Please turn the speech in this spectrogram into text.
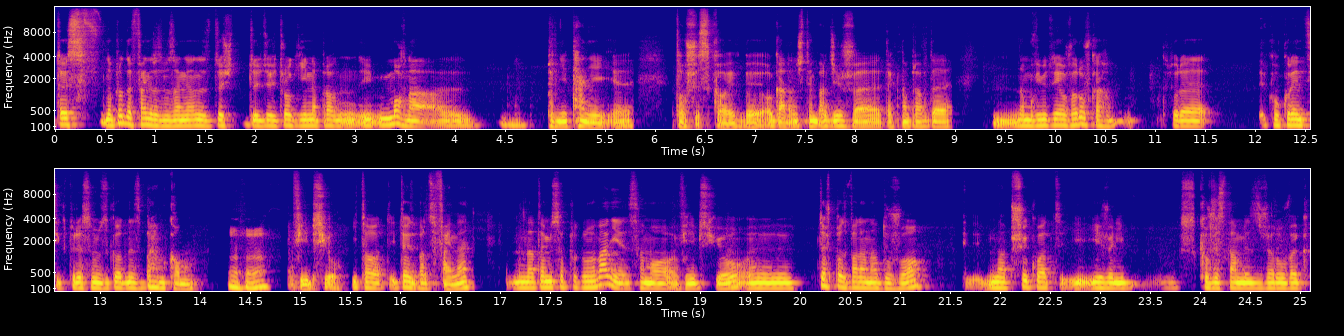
to jest naprawdę fajne rozwiązanie, ono jest dość, dość, dość drogie i naprawdę można e, pewnie taniej e, to wszystko jakby ogarnąć, tym bardziej, że tak naprawdę no mówimy tutaj o żarówkach, które konkurencji, które są zgodne z bramką mhm. Philips Hue i to, i to jest bardzo fajne. Natomiast oprogramowanie samo Philips Hue y, też pozwala na dużo. Na przykład, jeżeli skorzystamy z żarówek,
